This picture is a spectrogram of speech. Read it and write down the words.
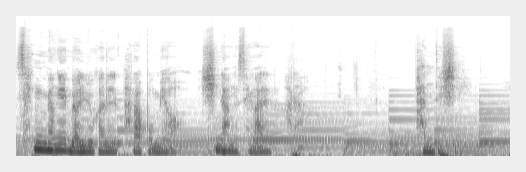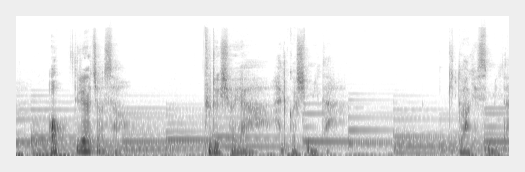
생명의 면류관을 바라보며 신앙생활 하라. 반드시 엎드려져서 들으셔야 할 것입니다. 기도하겠습니다.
